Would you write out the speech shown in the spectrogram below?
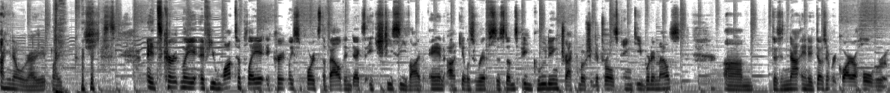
I know, right? Like, it's currently, if you want to play it, it currently supports the Valve Index, HTC Vive, and Oculus Rift systems, including track motion controls and keyboard and mouse. Um, does not, and it doesn't require a whole room.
